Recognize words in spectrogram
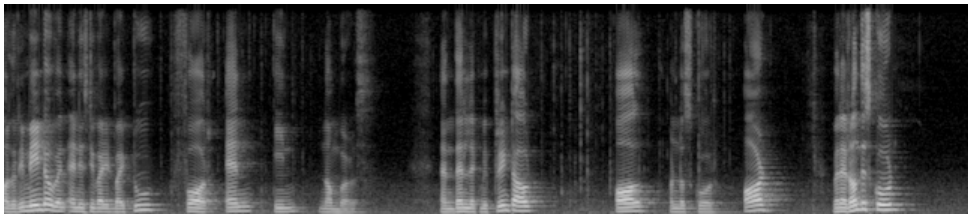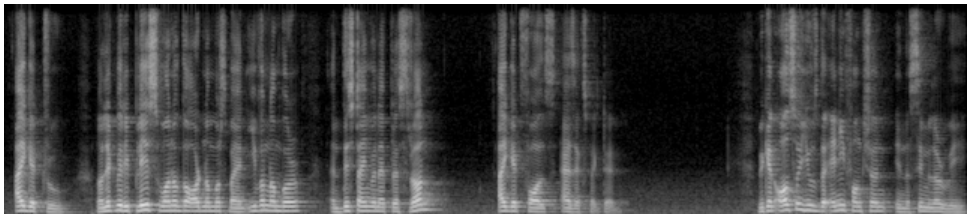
or the remainder when n is divided by 2 for n in numbers. And then let me print out all underscore odd. When I run this code, I get true. Now let me replace one of the odd numbers by an even number and this time when I press run, I get false as expected. We can also use the any function in the similar way.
